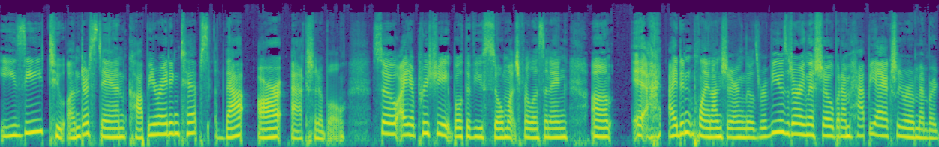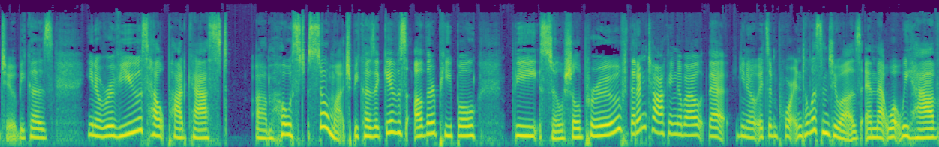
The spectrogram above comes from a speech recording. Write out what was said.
easy to understand copywriting tips that are actionable. So I appreciate both of you so much for listening. Um, it, I didn't plan on sharing those reviews during this show, but I'm happy I actually remembered to because, you know, reviews help podcast um, host so much because it gives other people the social proof that I'm talking about that, you know, it's important to listen to us and that what we have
